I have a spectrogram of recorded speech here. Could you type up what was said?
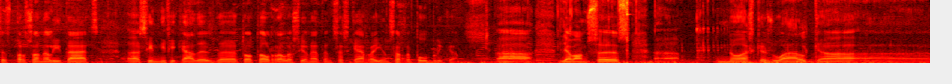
les personalitats eh, significades de tot el relacionat amb l'esquerra i amb la república. Eh, llavors, eh, no és casual que eh,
